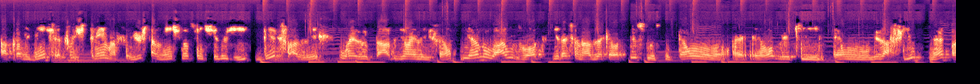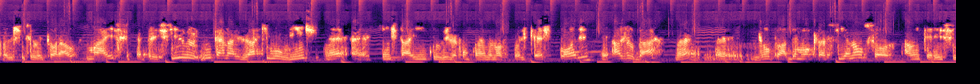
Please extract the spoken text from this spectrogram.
a providência foi extrema, foi justamente no sentido de desfazer o resultado de uma eleição e anular os votos direcionados àquelas pessoas. Então, é, é óbvio que é um desafio né, para a justiça eleitoral, mas é preciso internalizar que o ouvinte, né, é, quem está aí inclusive acompanhando o nosso podcast, pode é, ajudar né, é, junto à democracia, não só ao interesse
